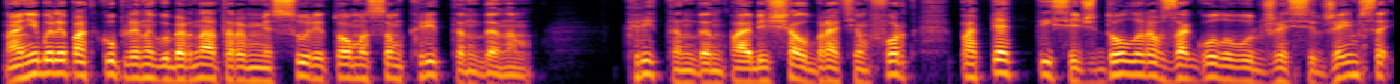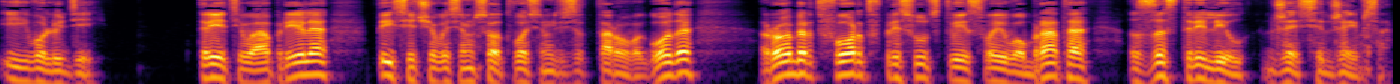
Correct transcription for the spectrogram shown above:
Они были подкуплены губернатором Миссури Томасом Криттенденом, Криттенден пообещал братьям Форд по 5000 долларов за голову Джесси Джеймса и его людей. 3 апреля 1882 года Роберт Форд в присутствии своего брата застрелил Джесси Джеймса.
